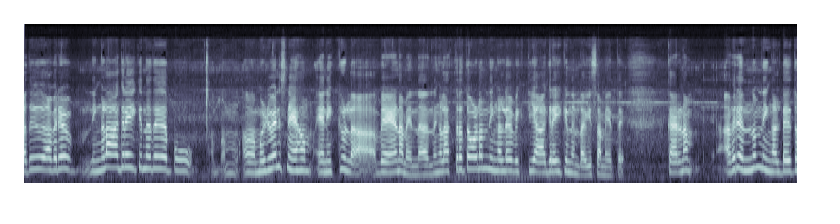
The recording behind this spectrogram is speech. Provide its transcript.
അത് അവരെ നിങ്ങൾ ആഗ്രഹിക്കുന്നത് പൂ മുഴുവൻ സ്നേഹം എനിക്കുള്ള വേണമെന്ന്. നിങ്ങൾ അത്രത്തോളം നിങ്ങളുടെ വ്യക്തി ആഗ്രഹിക്കുന്നുണ്ടാവും ഈ സമയത്ത്? കാരണം അവരെന്നും നിങ്ങളുടേത്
